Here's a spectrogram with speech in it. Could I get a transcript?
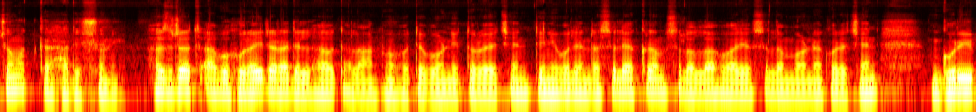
চমৎকার হাদিস শুনি। হজরত আবু হুরাইরা রাদিল্লাহ তালাহু হতে বর্ণিত রয়েছেন। তিনি বলেন, রাসুল আকরম সাল্লাহু আলিয়াল্লাম বর্ণনা করেছেন, গরিব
